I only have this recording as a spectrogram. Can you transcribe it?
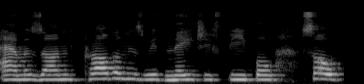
amazon problems with native people. So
